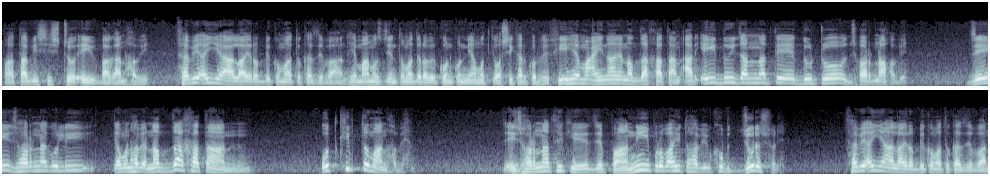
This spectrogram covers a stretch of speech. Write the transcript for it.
পাতা বিশিষ্ট এই বাগান হবে। ফাবি আইয়া আল্লাহ রব্বে কুমাত কাজেবান হে মানুষ জিন তোমাদের রবের কোন কোন নিয়ামতকে অস্বীকার করবে। ফি হে মাইনানে নদ্দা খাতান আর এই দুই জান্নাতে দুটো ঝর্ণা হবে। যেই ঝর্ণাগুলি কেমন হবে? নদ্দা খাতান উৎক্ষিপ্তমান হবে। এই ঝর্ণা থেকে যে পানি প্রবাহিত হবে খুব জোরে সরে। ফাবি আইয়া আল্লাহ রব্বে কমাতু কাজেবান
